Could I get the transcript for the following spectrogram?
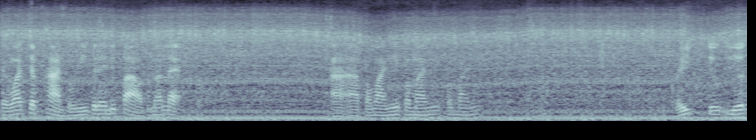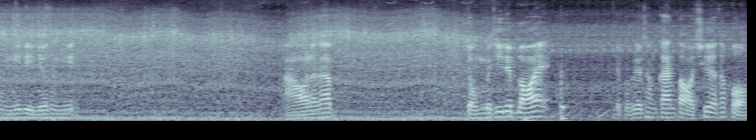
แต่ว่าจะผ่านตรงนี้ไปได้หรือเปล่าตรงนั้นแหละ อ่าๆประมาณนี้ประมาณนี้ประมาณนี้เฮ้ยเลี้ยวทางนี้ดิเลี้ยวทางนี้ เอาแล้วครับจมไปที่เรียบร้อย เดี๋ยวผมจะทำการต่อเชือกครับผม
